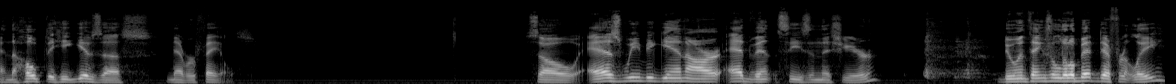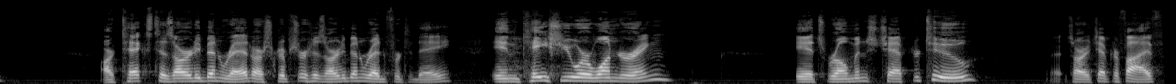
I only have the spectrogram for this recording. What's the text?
and the hope that He gives us never fails. So, as we begin our Advent season this year, doing things a little bit differently, our text has already been read, our scripture has already been read for today. In case you are wondering, it's Romans chapter 2, sorry, chapter 5.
